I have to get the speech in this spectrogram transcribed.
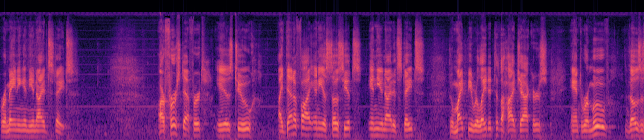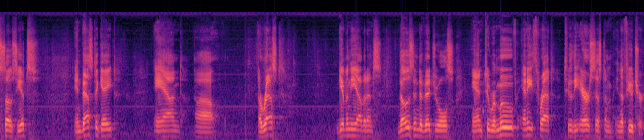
remaining in the United States. Our first effort is to identify any associates in the United States who might be related to the hijackers and to remove those associates investigate and uh, arrest, given the evidence, those individuals and to remove any threat to the air system in the future.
